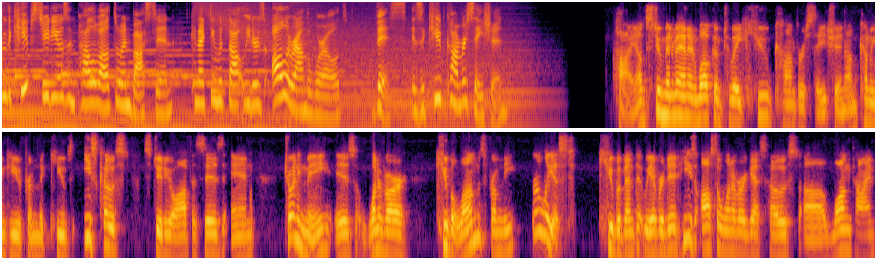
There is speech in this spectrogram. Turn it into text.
From the CUBE studios in Palo Alto and Boston, connecting with thought leaders all around the world, this is a CUBE Conversation. Hi, I'm Stu Miniman and welcome to a CUBE Conversation. I'm coming to you from the CUBE's East Coast studio offices and joining me is one of our CUBE alums from the earliest CUBE event that we ever did. He's also one of our guest hosts, a longtime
